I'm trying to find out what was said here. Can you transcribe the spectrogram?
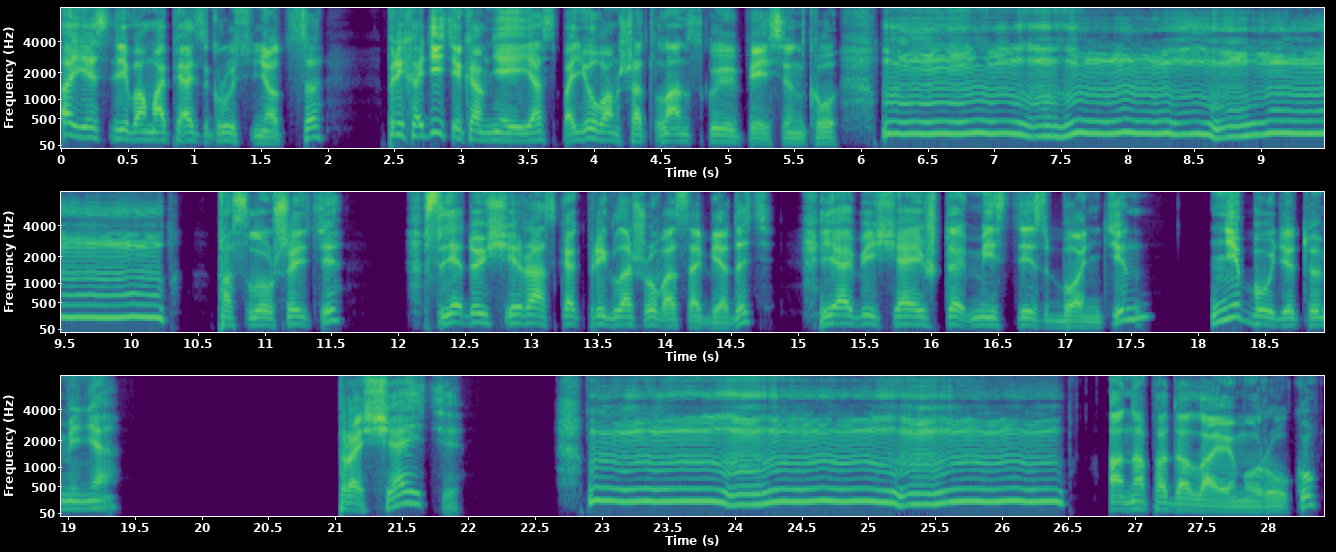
А если вам опять сгрустнется, приходите ко мне, и я спою вам шотландскую песенку. «Послушайте, в следующий раз, как приглашу вас обедать, я обещаю, что миссис Бонтин не будет у меня. Прощайте?» Она подала ему руку,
